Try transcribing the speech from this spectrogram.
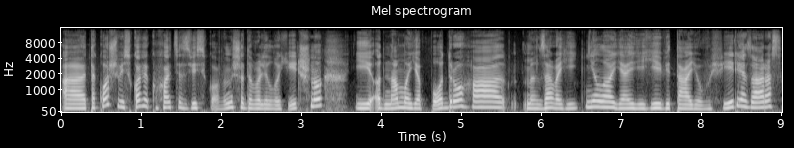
А, також військові кохаються з військовими, що доволі логічно. І одна моя подруга завагітніла. Я її вітаю в ефірі зараз.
